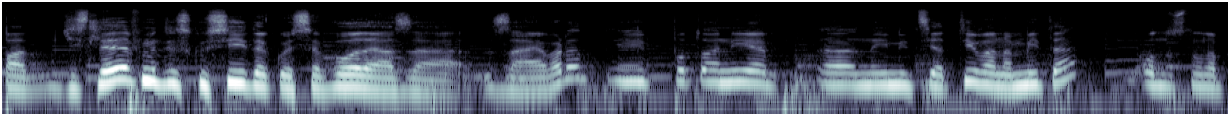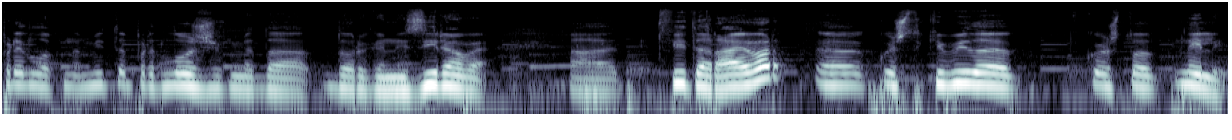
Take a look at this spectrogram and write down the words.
Па ги следевме дискусиите кои се водеа за за Еверат и потоа ние на иницијатива на Мите, односно на предлог на Мите предложивме да да организираме а, Twitter Iver, кој што ќе биде кој што нели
